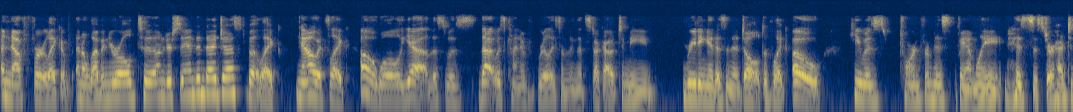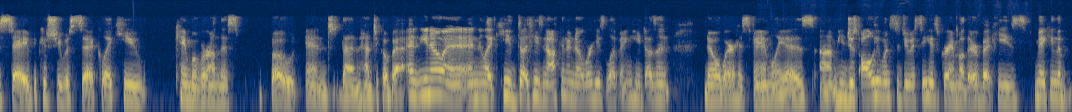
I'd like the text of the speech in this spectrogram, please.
enough for like a, an 11 year old to understand and digest. But like now it's like oh well yeah this was that was kind of really something that stuck out to me reading it as an adult of like oh he was torn from his family. His sister had to stay because she was sick. Like he came over on this boat and then had to go back. And you know, and, and like he does, he's not going to know where he's living. He doesn't know where his family is. Um, he just all he wants to do is see his grandmother, but he's making the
